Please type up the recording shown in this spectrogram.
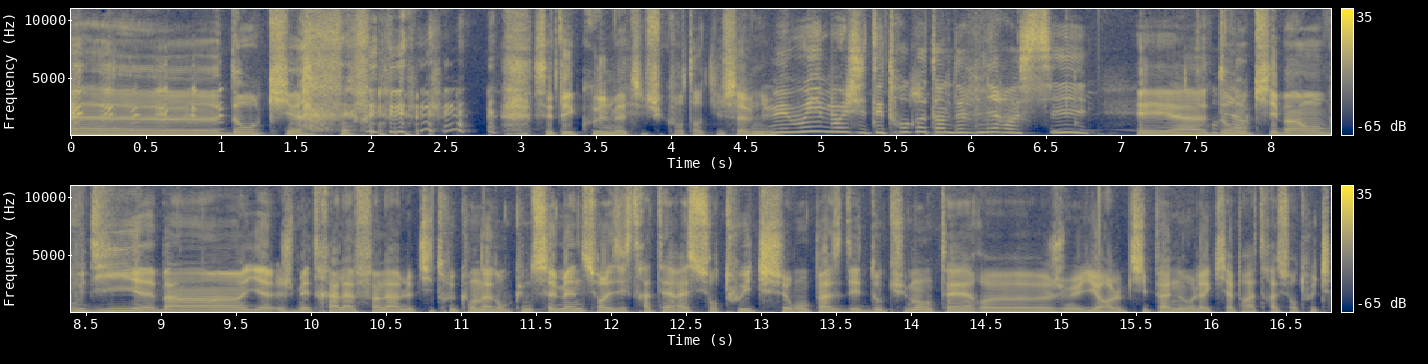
Euh, donc, C'était cool, Mathilde, je suis content que tu sois venu. Mais oui, moi j'étais trop contente de venir aussi. Et euh, donc, eh ben, on vous dit, eh ben, y a- je mettrai à la fin là, le petit truc. On a donc une semaine sur les extraterrestres sur Twitch. On passe des documentaires. euh, Il y aura le petit panneau là qui apparaîtra sur Twitch.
